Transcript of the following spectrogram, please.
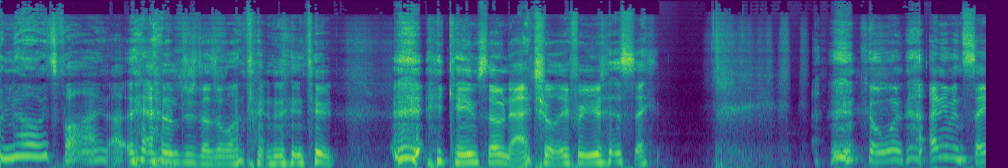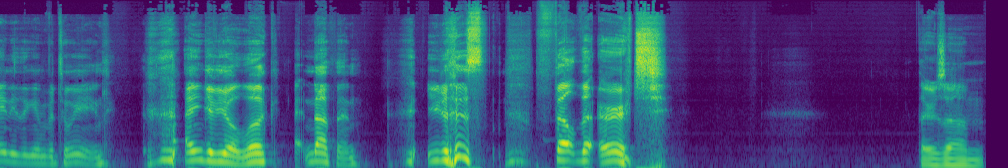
Oh no, it's fine. Adam just doesn't want that, dude. It came so naturally for you to say. No one. I didn't even say anything in between. I didn't give you a look. At nothing. You just felt the urge. There's um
